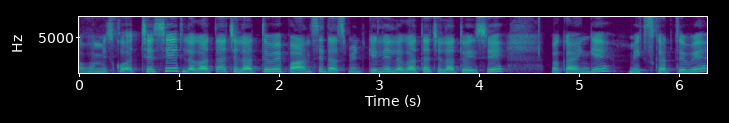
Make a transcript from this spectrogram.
अब हम इसको अच्छे से लगातार चलाते हुए, पाँच से दस मिनट के लिए लगातार चलाते हुए इसे पकाएँगे मिक्स करते हुए,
